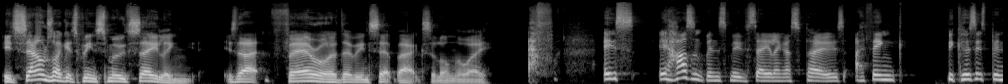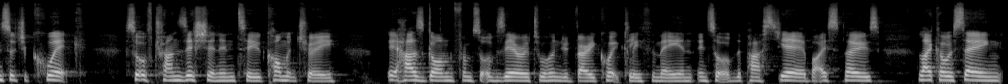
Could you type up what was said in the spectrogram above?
It sounds like it's been smooth sailing. Is that fair, or have there been setbacks along the way? It's it hasn't been smooth sailing, I suppose. I think because it's been such a quick sort of transition into commentary, it has gone from sort of zero to 100 very quickly for me in, in sort of the past year. But I suppose like I was saying,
